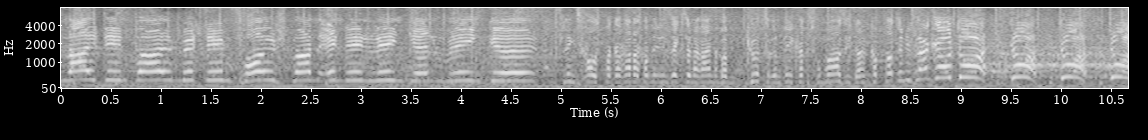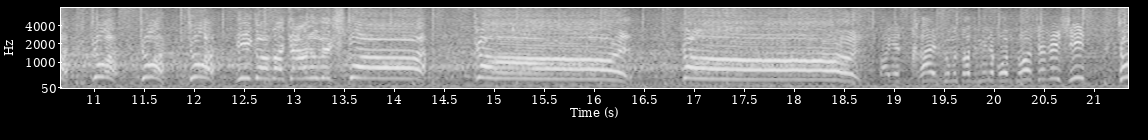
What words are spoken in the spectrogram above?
knallt den Ball mit dem Vollspann in den linken Winkel. Ganz links raus, Paccarada kommt in den 16er rein, aber am kürzeren Weg hat Fumasi. Dann kommt trotzdem die Flanke und Tor! Tor! Tor! Tor! Tor! Tor! Tor! Igor Matanovic, Tor! Goal! Frei, 25 Meter vor dem Tor, Chiré schießt! Tor!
